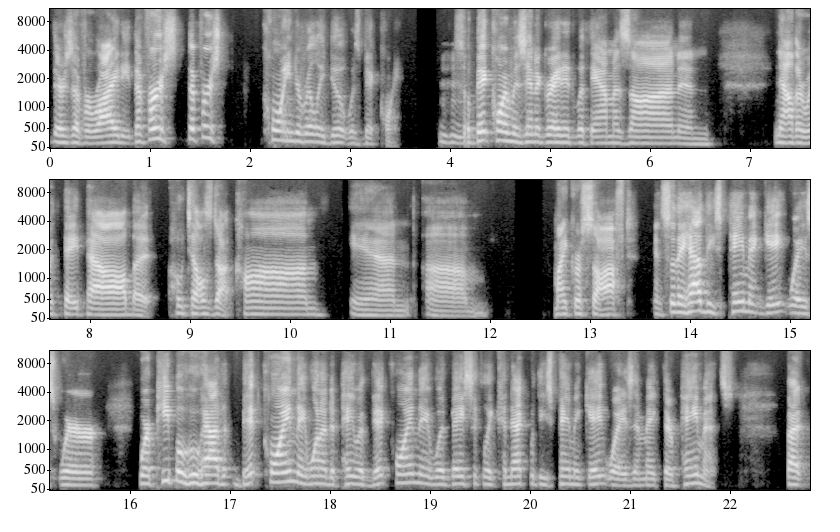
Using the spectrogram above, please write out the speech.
there's a variety. The first the first coin to really do it was Bitcoin. Mhm. So Bitcoin was integrated with Amazon and now they're with PayPal, but hotels.com and um, Microsoft. And so they had these payment gateways where where people who had Bitcoin, they wanted to pay with Bitcoin, they would basically connect with these payment gateways and make their payments. But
